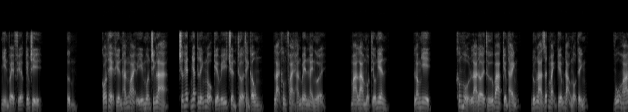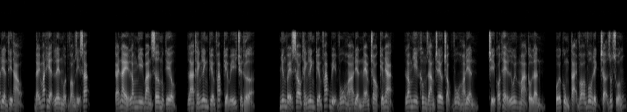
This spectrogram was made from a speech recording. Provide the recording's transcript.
nhìn về phía kiếm chỉ ừ m có thể khiến hắn ngoại ý muốn chính là trước hết nhất lĩnh nộ kiếm ý truyền thừa thành công lại không phải hắn bên này người mà là một thiếu niên. Long nhi. Không hổ là đời thứ ba kiếm thánh đúng là rất mạnh kiếm đạo nội tính. Vũ hóa Điện thi thảo đáy mắt hiện lên một vòng dị sắc. Cái này long nhi ban sơ mục tiêu là thánh linh kiếm pháp kiếm ý truyền thừa. Nhưng về sau thánh linh kiếm pháp bị vũ hóa Điện ném cho kiếm nhạc long nhi không dám trêu chọc vũ hóa Điện, chỉ có thể lui mà cầu lần cuối cùng tại võ vô địch trợ rút xuống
